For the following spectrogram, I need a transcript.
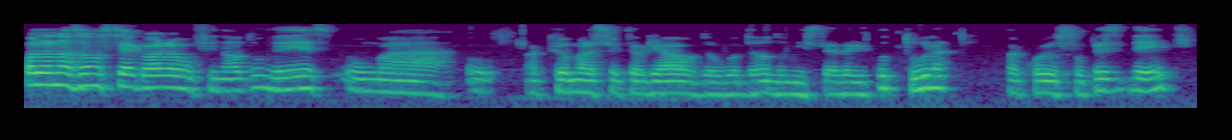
Olha, nós vamos ter agora, no final do mês, uma, a Câmara Setorial do Algodão do Ministério da Agricultura, a qual eu sou presidente,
